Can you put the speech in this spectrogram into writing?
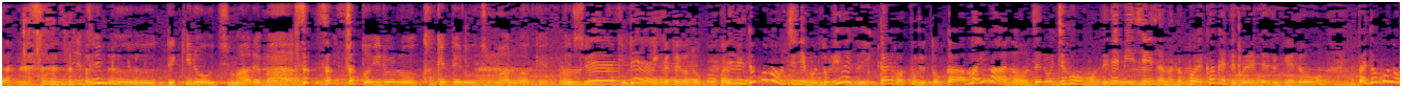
た。そうね、全部できるお家もあればちょっといろいろ欠けてるお家もあるわけですよね。欠けてるって言い方がどうかわからない。でどこのうちにもとりあえず1回は来るとか、まあ、今あの01訪問でね民生委員さんなんか声かけてくれてるけどやっぱりどこの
